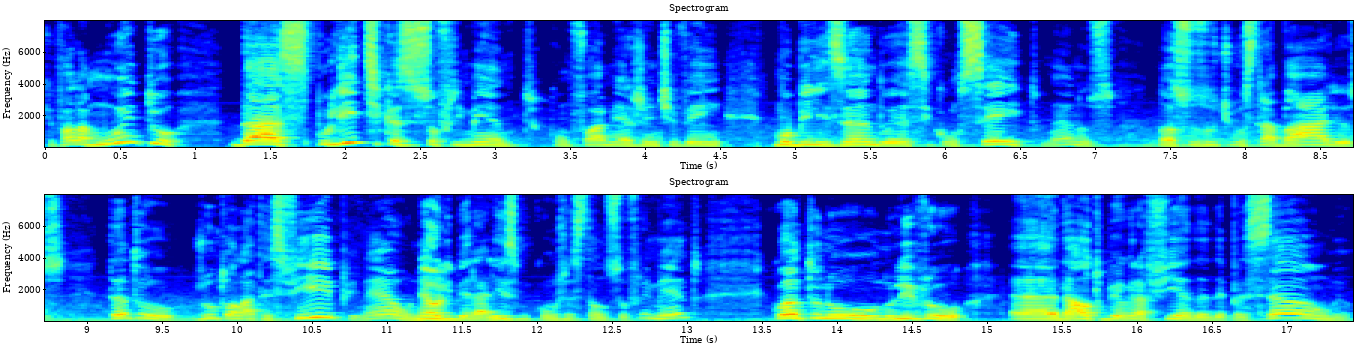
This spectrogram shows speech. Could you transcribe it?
que fala muito das políticas de sofrimento, conforme a gente vem mobilizando esse conceito né, nos nossos últimos trabalhos, tanto junto ao Lattes FIP, né, o neoliberalismo como gestão do sofrimento, quanto no, no livro eh, da autobiografia da depressão, meu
